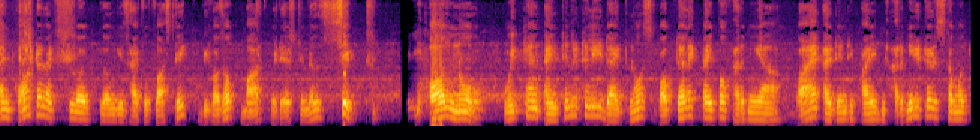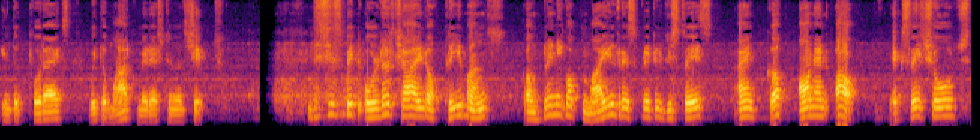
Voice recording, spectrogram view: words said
and contralateral lung is hypoplastic because of marked mediastinal shift. We all know we can antenatally diagnose Bochdalek type of hernia by identifying herniated stomach in the thorax with a marked mediastinal shift. This is bit older child of 3 months complaining of mild respiratory distress and cough on and off. X-ray shows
